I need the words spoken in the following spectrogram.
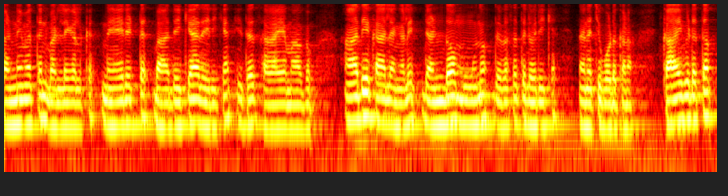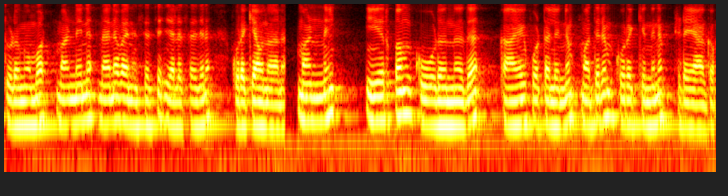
തണ്ണിമത്തൻ വള്ളികൾക്ക് നേരിട്ട് ബാധിക്കാതിരിക്കാൻ ഇത് സഹായമാകും. ആദ്യകാലങ്ങളിൽ രണ്ടോ മൂന്നോ ദിവസത്തിലൊരിക്കൽ നനച്ചു കൊടുക്കണം. കായ്പിടുത്തം തുടങ്ങുമ്പോൾ മണ്ണിന് നനവനുസരിച്ച് ജലസേചനം കുറയ്ക്കാവുന്നതാണ്. മണ്ണിൽ ഈർപ്പം കൂടുന്നത് കായപൊട്ടലിനും മധുരം കുറയ്ക്കുന്നതിനും ഇടയാകും.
